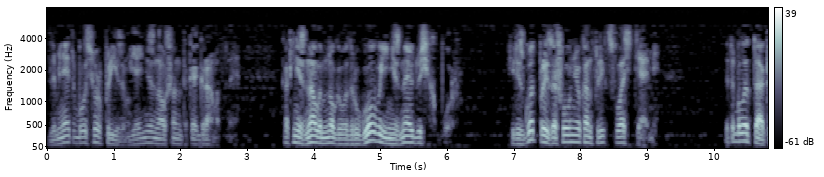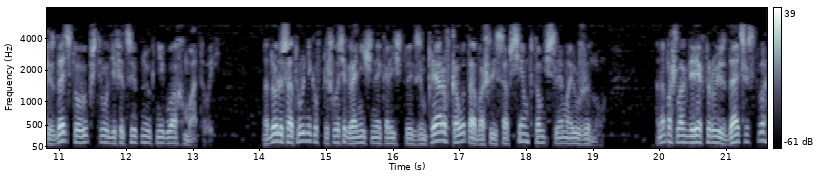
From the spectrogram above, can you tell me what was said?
Для меня это было сюрпризом, я и не знал, что она такая грамотная. Как не знал и многого другого, и не знаю до сих пор. Через год произошел у нее конфликт с властями. Это было так, издательство выпустило дефицитную книгу Ахматовой. На долю сотрудников пришлось ограниченное количество экземпляров, кого-то обошли совсем, в том числе мою жену. Она пошла к директору издательства,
